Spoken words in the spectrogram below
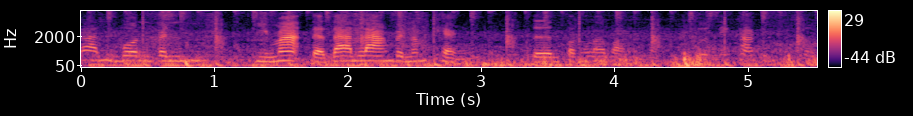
ด้านบนเป็นหิมะ แต่ด้านล่างเป็นน้ำแข็ง เดินต้องระวังดูสิคะคุณผู้ชม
